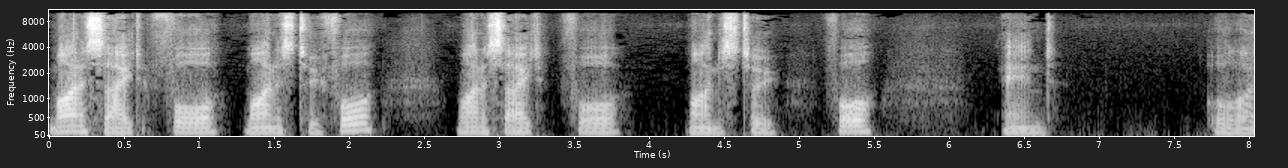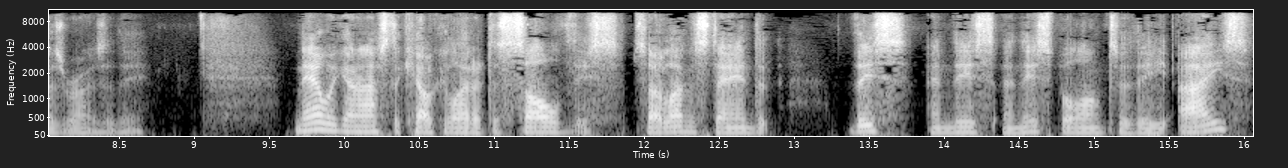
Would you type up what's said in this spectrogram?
minus 8, 4, minus 2, 4, minus 8, 4, minus 2, 4, and all those rows are there. Now we're going to ask the calculator to solve this. So it'll understand that this and this and this belong to the A's.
